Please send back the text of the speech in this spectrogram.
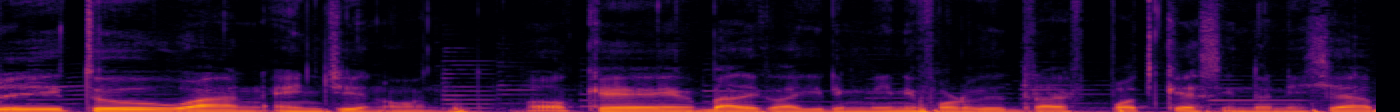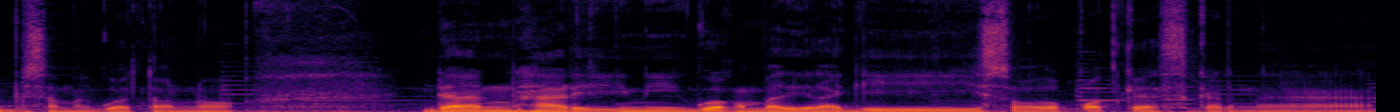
3, 2, 1, engine on. Oke, balik lagi di Mini 4 Wheel Drive Podcast Indonesia bersama gue Tono. Dan hari ini gue kembali lagi solo podcast karena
